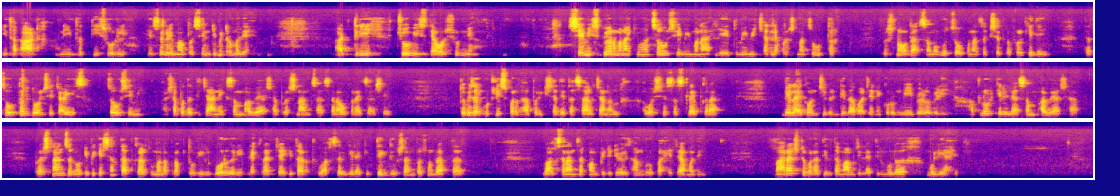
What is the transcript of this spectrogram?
इथं आठ आणि इथं तीस उरले. हे सगळे माप सेंटीमीटरमध्ये आहेत. आठ त्री चोवीस त्यावर शून्य. सेमी स्क्वेअर म्हणा किंवा चौ सेमी म्हणा हे तुम्ही विचारल्या प्रश्नाचं उत्तर. प्रश्न होता समभूत चौकोनाचं क्षेत्रफळ किती? त्याचं उत्तर दोनशे चाळीस चौ सेमी. अशा पद्धतीच्या अनेक संभाव्य अशा प्रश्नांचा सराव करायचा असेल. तुम्ही जर कुठली स्पर्धा परीक्षा देत असाल चॅनल अवश्य सबस्क्राईब करा. बेल आयकॉनची घंटी दाबा जेणेकरून मी वेळोवेळी अपलोड केलेल्या संभाव्य अशा प्रश्नांचं नोटिफिकेशन तात्काळ तुम्हाला प्राप्त होईल. गोरगरीब लेकरांच्या हितार्थ वाक्सर गेल्या कित्येक दिवसांपासून राबतात. वाक्सरांचा कॉम्पिटेटिव्ह एक्झाम ग्रुप आहे ज्यामध्ये महाराष्ट्रभरातील तमाम जिल्ह्यातील मुलं मुली आहेत.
